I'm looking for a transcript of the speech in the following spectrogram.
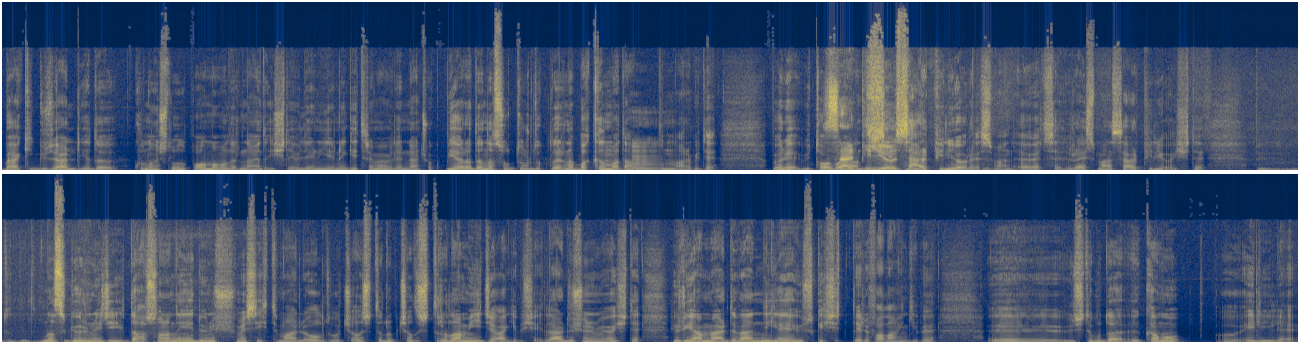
belki güzel ya da kullanışlı olup olmamalarından ya da işlevlerini yerine getirememelerinden çok bir arada nasıl durduklarına bakılmadan hmm. bunlar bir de böyle bir torbadan serpiliyor, şey, serpiliyor resmen. Evet, resmen serpiliyor işte nasıl görüneceği, daha sonra neye dönüşmesi ihtimali olduğu, çalıştırılıp çalıştırılamayacağı gibi şeyler düşünülmüyor. İşte yürüyen merdivenli yaya üst geçitleri falan gibi. Ee, işte bu da kamu e, eliyle,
